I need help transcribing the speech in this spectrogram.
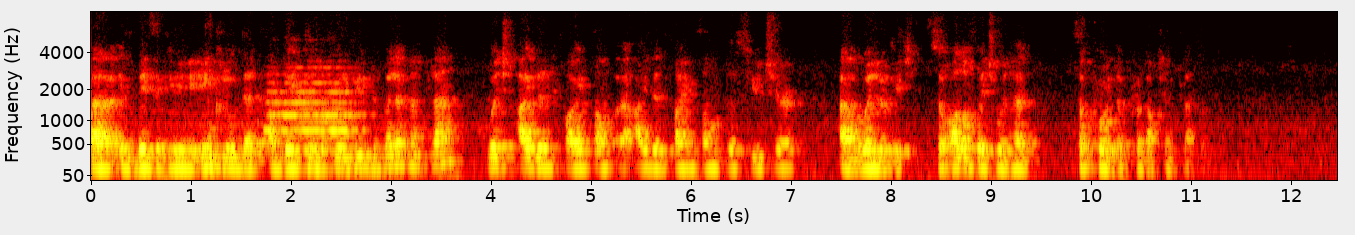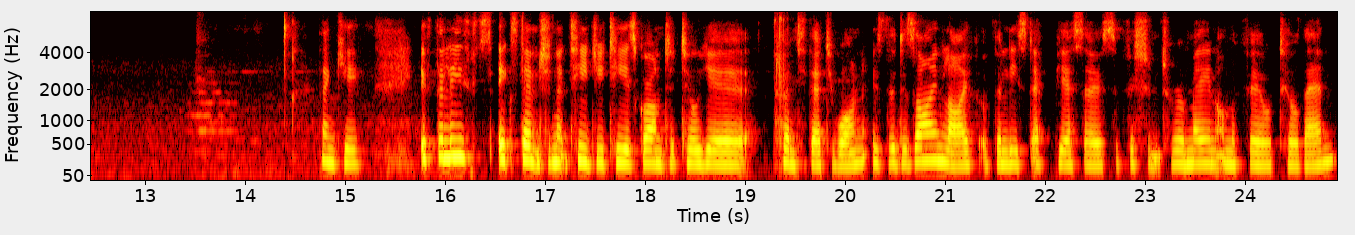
uh, is basically include that update to the full field development plan, which identify some, uh, identifying some of those future uh, well locations. So all of which will help support the production platform. Thank you. If the lease extension at TGT is granted till year 2031, is the design life of the leased FPSO sufficient to remain on the field till then,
